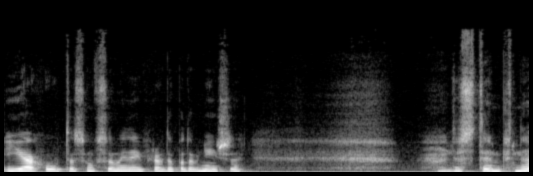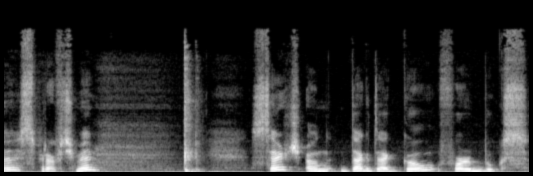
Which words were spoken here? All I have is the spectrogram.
Yahoo, to są w sumie najprawdopodobniejsze dostępne. Sprawdźmy. Search on DuckDuckGo for books.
